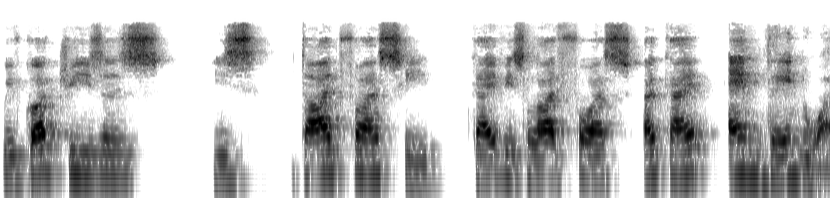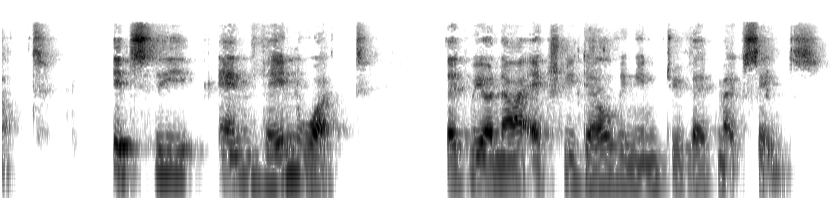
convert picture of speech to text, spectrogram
we've got Jesus, he's died for us, he gave his life for us. Okay, and then what? It's the and then what? That we are now actually delving into if that makes sense.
